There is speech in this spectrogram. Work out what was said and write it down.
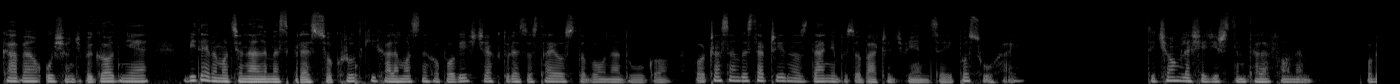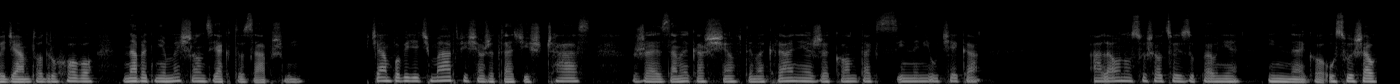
kawę, usiądź wygodnie. Witaj w emocjonalnym espresso, krótkich, ale mocnych opowieściach, które zostają z tobą na długo, bo czasem wystarczy jedno zdanie, by zobaczyć więcej. Posłuchaj. Ty ciągle siedzisz z tym telefonem. Powiedziałam to odruchowo, nawet nie myśląc, jak to zabrzmi. Chciałam powiedzieć, martwię się, że tracisz czas, że zamykasz się w tym ekranie, że kontakt z innymi ucieka. Ale on usłyszał coś zupełnie innego. Usłyszał,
